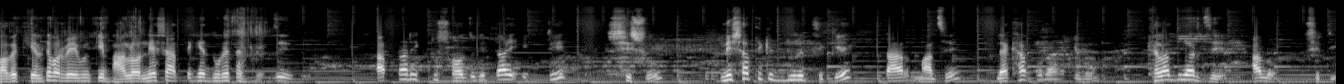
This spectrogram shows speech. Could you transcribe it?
ভাবে খেলতে পারবে এবং কি ভালো নেশা থেকে দূরে থাকবে জি। আপনার একটু সহযোগিতায় একটি শিশু নেশা থেকে দূরে থেকে তার মাঝে লেখাপড়া এবং খেলাধুলার যে আলো, সেটি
